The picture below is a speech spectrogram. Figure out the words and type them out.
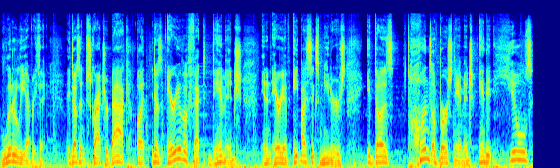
literally everything. It doesn't scratch your back, but it does area of effect damage in an area of 8 by 6 meters. It does tons of burst damage and it heals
